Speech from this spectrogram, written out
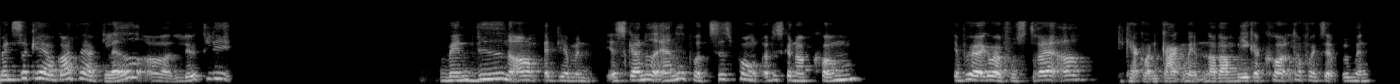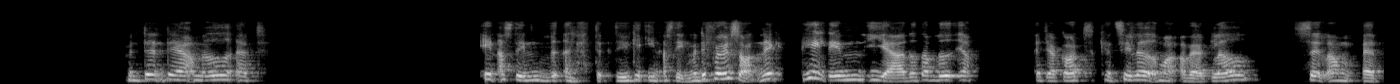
Men så kan jeg jo godt være glad og lykkelig, men viden om, at jamen, jeg skal noget andet på et tidspunkt, og det skal nok komme. Jeg behøver ikke at være frustreret. Det kan jeg godt en gang med, når der er mega koldt her for eksempel, men, men den der med, at inderst inde, eller det, det er ikke inderst inde, men det føles sådan, ikke? Helt inde i hjertet, der ved jeg, at jeg godt kan tillade mig at være glad, selvom at,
